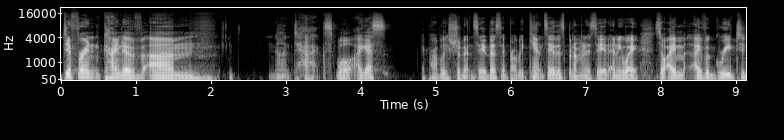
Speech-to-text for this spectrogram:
different kind of um, not taxed. well i guess I probably shouldn't say this. I probably can't say this, but I'm going to say it anyway. So I'm I've agreed to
